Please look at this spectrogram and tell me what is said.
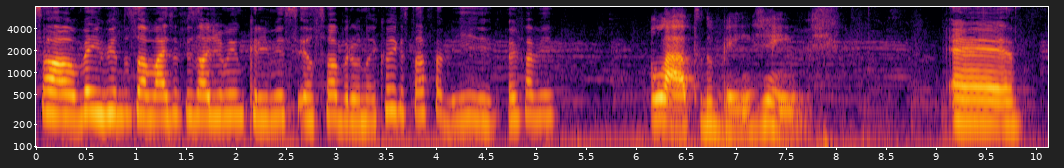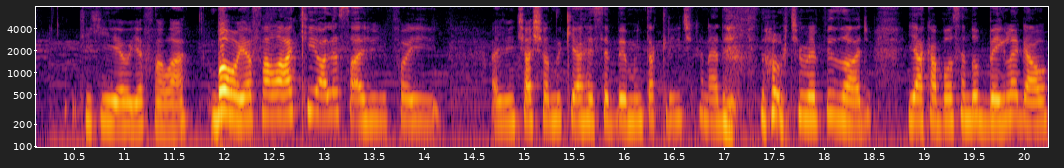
pessoal, bem-vindos a mais um episódio de Mil Crimes. Eu sou a Bruna. E como é que está a Fabi? Oi, Fabi. Olá, tudo bem, gente? É. O que, que eu ia falar? Bom, eu ia falar que, olha só, a gente foi. A gente achando que ia receber muita crítica, né, do último episódio. E acabou sendo bem legal.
